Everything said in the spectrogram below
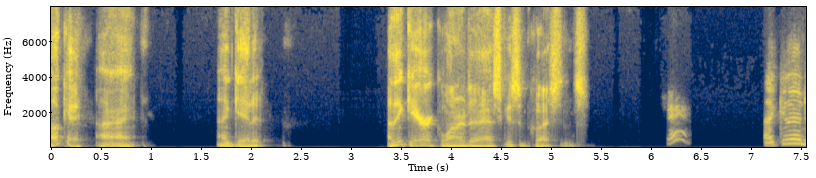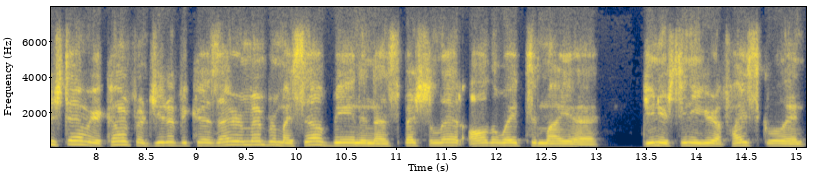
Okay. All right. I get it. I think Eric wanted to ask you some questions. Sure. I can understand where you're coming from, Judah, because I remember myself being in a special ed all the way to my uh, junior, senior year of high school, and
